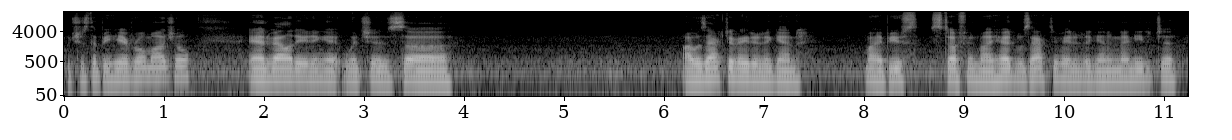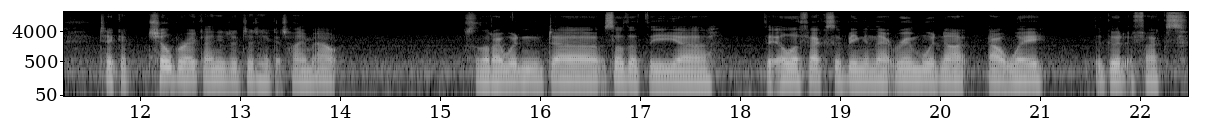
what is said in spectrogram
which is the behavioral module, and validating it, which is uh, I was activated again. My abuse stuff in my head was activated again, and I needed to take a chill break. I needed to take a time out so that I wouldn't, uh, so that the uh, the ill effects of being in that room would not outweigh the good effects.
